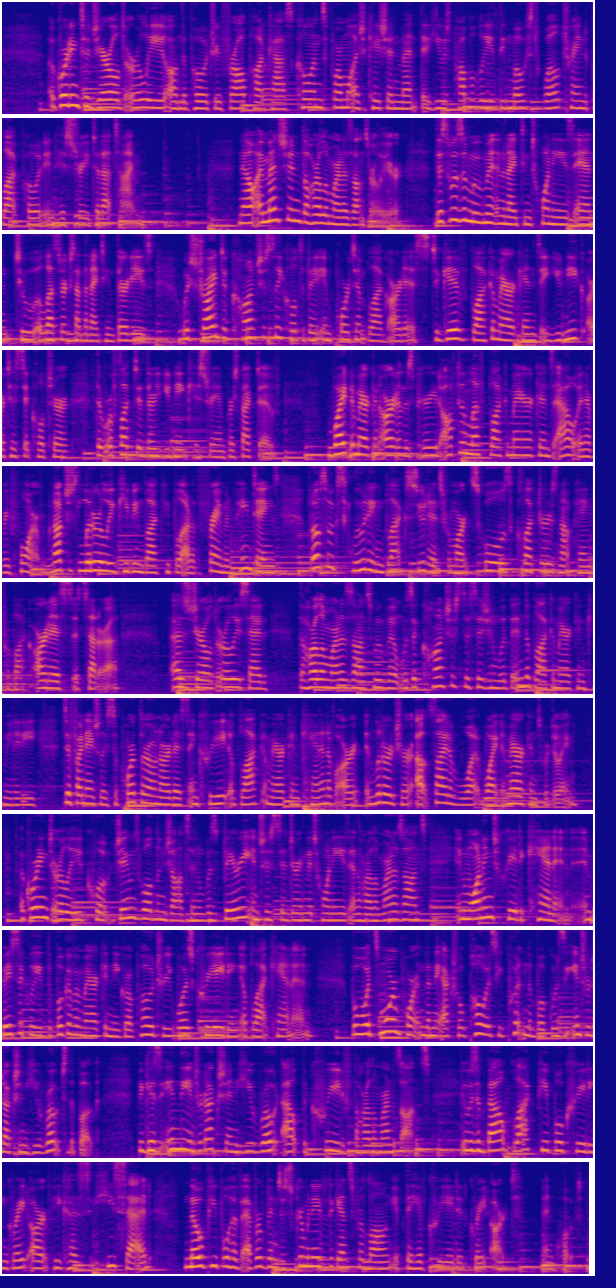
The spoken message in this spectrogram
According to Gerald Early on the Poetry for All podcast, Cullen's formal education meant that he was probably the most well trained black poet in history to that time. Now, I mentioned the Harlem Renaissance earlier. This was a movement in the 1920s and, to a lesser extent, the 1930s, which tried to consciously cultivate important black artists to give black Americans a unique artistic culture that reflected their unique history and perspective. White American art of this period often left black Americans out in every form, not just literally keeping black people out of the frame in paintings, but also excluding black students from art schools, collectors not paying for black artists, etc. As Gerald Early said, the Harlem Renaissance movement was a conscious decision within the black American community to financially support their own artists and create a black American canon of art and literature outside of what white Americans were doing. According to Early, quote, James Weldon Johnson was very interested during the 20s and the Harlem Renaissance in wanting to create a canon, and basically the Book of American Negro Poetry was creating a black canon. But what's more important than the actual poets he put in the book was the introduction he wrote to the book. Because in the introduction, he wrote out the creed for the Harlem Renaissance. It was about black people creating great art because, he said, no people have ever been discriminated against for long if they have created great art. End quote.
